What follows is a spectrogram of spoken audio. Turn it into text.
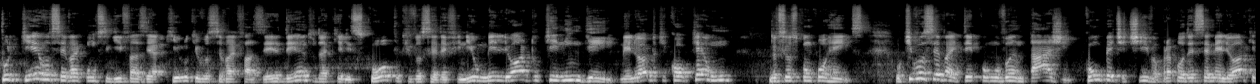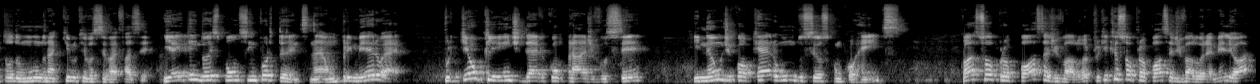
Por que você vai conseguir fazer aquilo que você vai fazer dentro daquele escopo que você definiu melhor do que ninguém, melhor do que qualquer um dos seus concorrentes? O que você vai ter como vantagem competitiva para poder ser melhor que todo mundo naquilo que você vai fazer? E aí tem dois pontos importantes, né? Um primeiro é por que o cliente deve comprar de você e não de qualquer um dos seus concorrentes? Qual a sua proposta de valor? Por que, que a sua proposta de valor é melhor?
